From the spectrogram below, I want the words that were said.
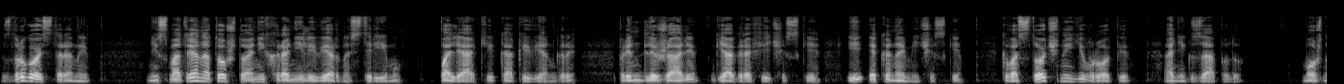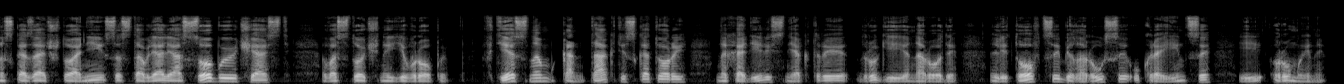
С другой стороны, несмотря на то, что они хранили верность Риму, поляки, как и венгры, принадлежали географически и экономически к Восточной Европе, а не к Западу. Можно сказать, что они составляли особую часть Восточной Европы, в тесном контакте с которой находились некоторые другие народы – литовцы, белорусы, украинцы и румыны.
